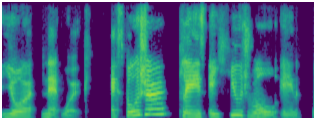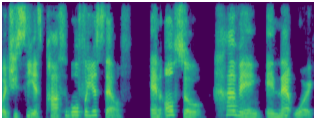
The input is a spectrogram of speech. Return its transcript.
your network. Exposure plays a huge role in what you see as possible for yourself. And also having a network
